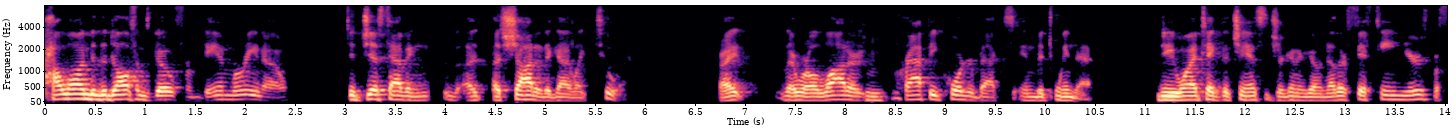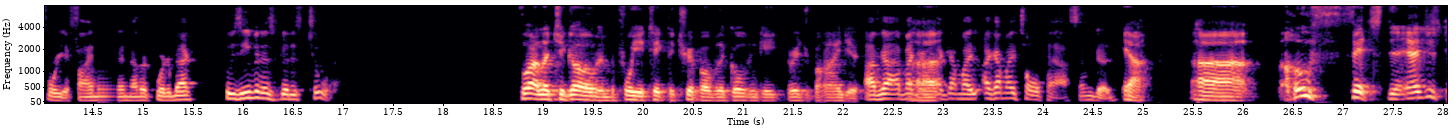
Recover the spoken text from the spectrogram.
how long did the Dolphins go from Dan Marino to just having a, a shot at a guy like Tua? Right? There were a lot of Mhm. crappy quarterbacks in between that. Do you want to take the chance that you're going to go another 15 years before you find another quarterback who's even as good as Tua? Before I let you go, and before you take the trip over the Golden Gate Bridge behind you, I've got, got, Uh, I got my, I got my toll pass. I'm good. yeah, uh, who fits? The, I just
